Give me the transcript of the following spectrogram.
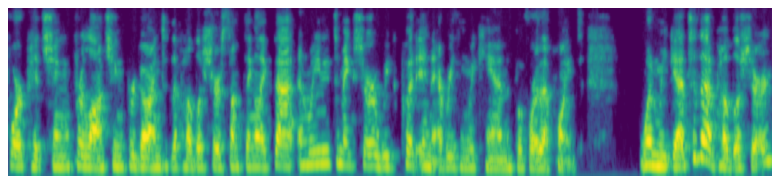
for pitching, for launching, for going to the publisher, something like that. And we need to make sure we put in everything we can before that point. When we get to that publisher,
